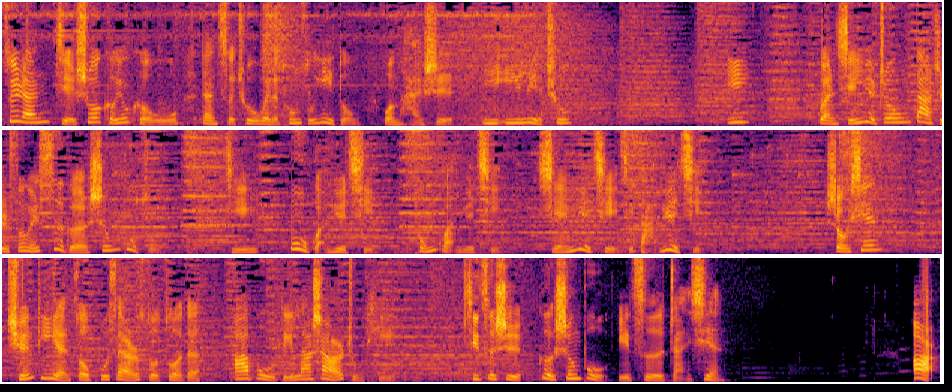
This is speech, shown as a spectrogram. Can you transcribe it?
虽然解说可有可无，但此处为了通俗易懂，我们还是一一列出。一，管弦乐中大致分为四个声部组，即木管乐器、铜管乐器、弦乐器及打乐器。首先。全体演奏普塞尔所作的阿布迪拉沙尔主题，其次是各声部一次展现。二，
